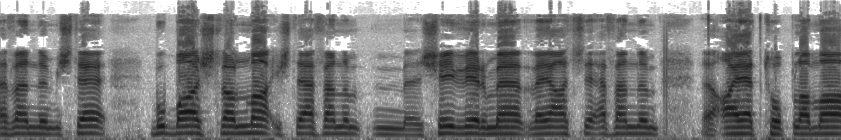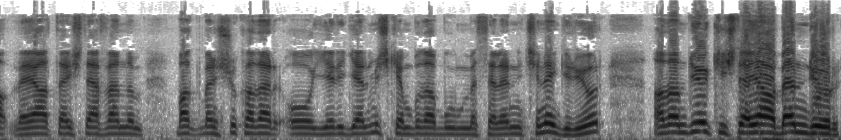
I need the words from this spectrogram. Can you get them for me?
efendim işte bu bağışlanma işte efendim şey verme veya işte efendim e, ayet toplama veya da işte efendim bak ben şu kadar o yeri gelmişken bu da bu meselenin içine giriyor. Adam diyor ki işte ya ben diyor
